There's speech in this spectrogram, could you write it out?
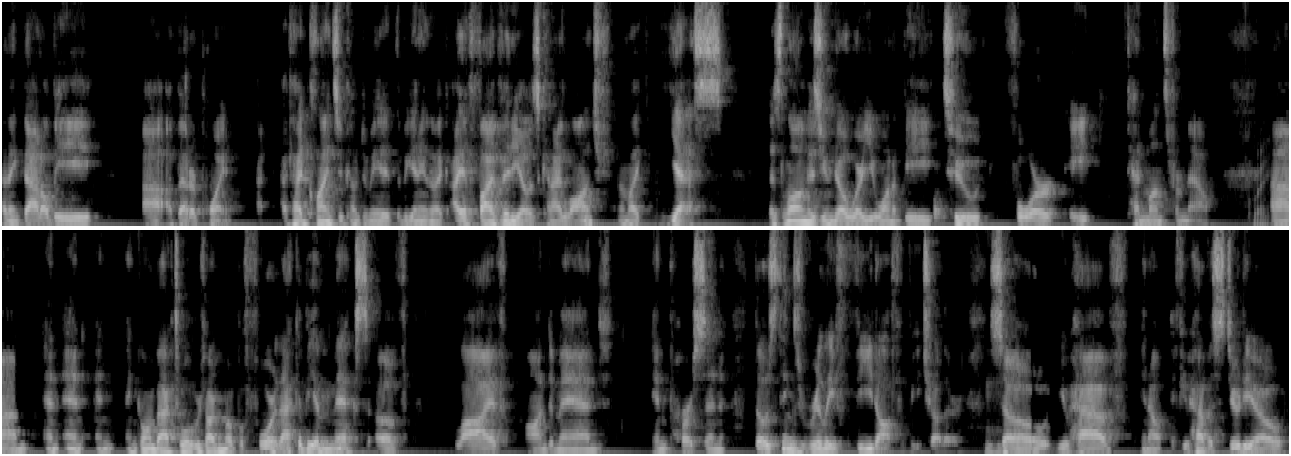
I think that'll be uh, a better point. I've had clients who come to me at the beginning, like, I have five videos. Can I launch? And I'm like, yes, as long as you know where you want to be two, four, eight, ten months from now. Right. Um, and, and, and, and going back to what we were talking about before, that could be a mix of live, on demand, in person, those things really feed off of each other. Mm-hmm. So you have, you know, if you have a studio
